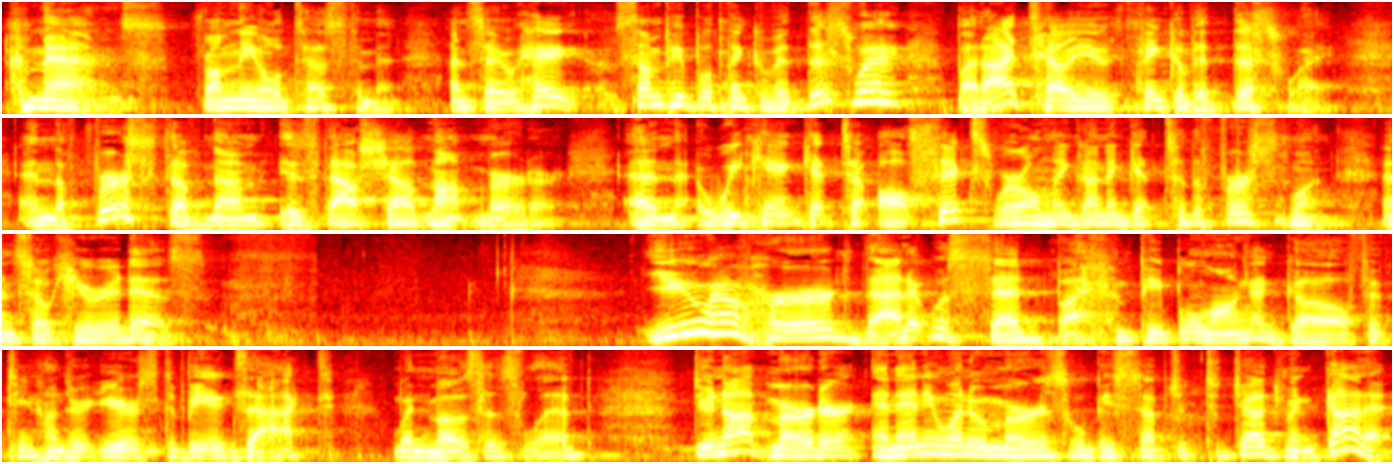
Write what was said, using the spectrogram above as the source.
commands from the Old Testament and say, hey, some people think of it this way, but I tell you, think of it this way. And the first of them is, Thou shalt not murder. And we can't get to all six, we're only going to get to the first one. And so here it is. You have heard that it was said by people long ago, 1500 years to be exact, when Moses lived, do not murder, and anyone who murders will be subject to judgment. Got it.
